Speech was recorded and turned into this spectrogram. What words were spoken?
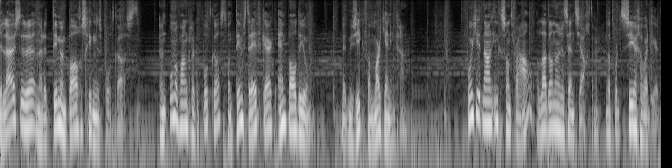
Je luisterde naar de Tim en Paul Geschiedenis Podcast. Een onafhankelijke podcast van Tim Streefkerk en Paul de Jong. Met muziek van Mart Jenninga. Vond je dit nou een interessant verhaal? Laat dan een recensie achter. Dat wordt zeer gewaardeerd.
